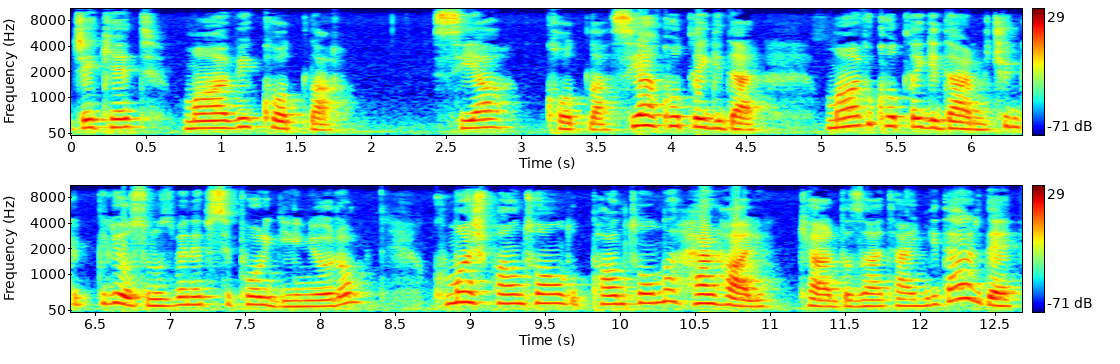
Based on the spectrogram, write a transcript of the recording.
ceket, mavi kotla, siyah kotla. Siyah kotla gider. Mavi kotla gider mi? Çünkü biliyorsunuz ben hep spor giyiniyorum. Kumaş pantolon, pantolonla her halükarda zaten gider de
